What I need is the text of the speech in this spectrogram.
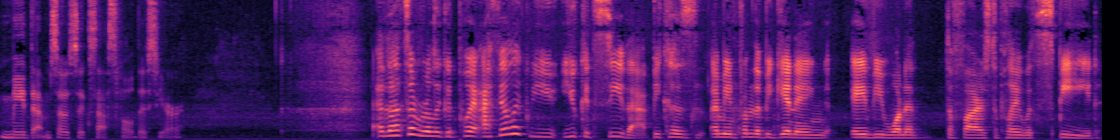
made them so successful this year. And that's a really good point. I feel like you you could see that because I mean from the beginning AV wanted the Flyers to play with speed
